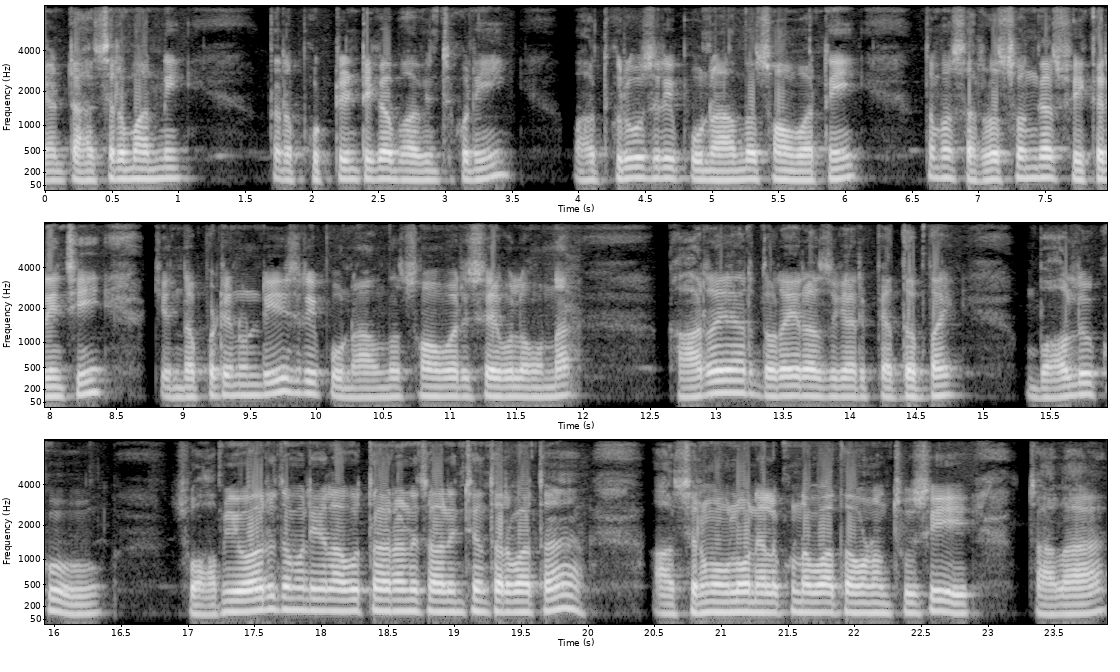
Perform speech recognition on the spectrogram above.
అంటే ఆశ్రమాన్ని తన పుట్టింటిగా భావించుకొని మహద్గురువు శ్రీ పూర్ణానంద స్వామివారిని తమ సర్వస్వంగా స్వీకరించి చిన్నప్పటి నుండి శ్రీ పూర్ణానంద స్వామివారి సేవలో ఉన్న కారయార్ దొరైరాజు గారి పెద్దబ్బాయి బాలుకు స్వామివారు తమ లీలావతారాన్ని చాలించిన తర్వాత ఆశ్రమంలో నెలకొన్న వాతావరణం చూసి చాలా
